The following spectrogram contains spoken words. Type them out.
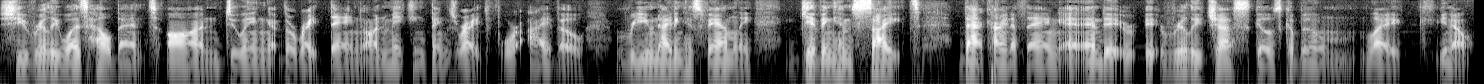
she really was hell bent on doing the right thing, on making things right for Ivo, reuniting his family, giving him sight, that kind of thing, and it it really just goes kaboom. Like you know,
